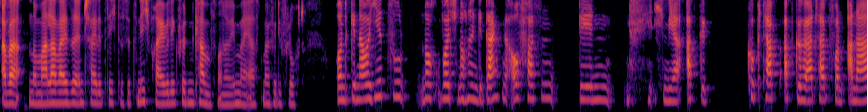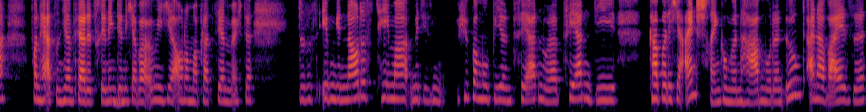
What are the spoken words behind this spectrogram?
Aber normalerweise entscheidet sich das jetzt nicht freiwillig für den Kampf, sondern immer erstmal für die Flucht. Und genau hierzu noch wollte ich noch einen Gedanken auffassen, den ich mir abgeguckt habe, abgehört habe von Anna von Herz und Hirn Pferdetraining, den mhm. ich aber irgendwie hier auch nochmal platzieren möchte. Das ist eben genau das Thema mit diesen hypermobilen Pferden oder Pferden, die körperliche Einschränkungen haben oder in irgendeiner Weise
